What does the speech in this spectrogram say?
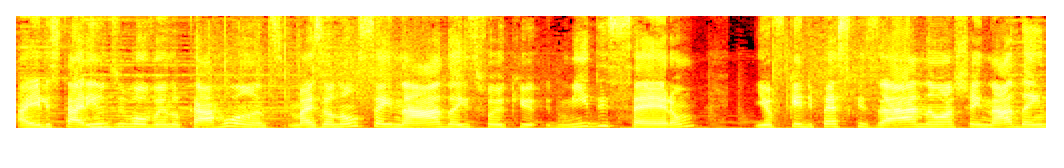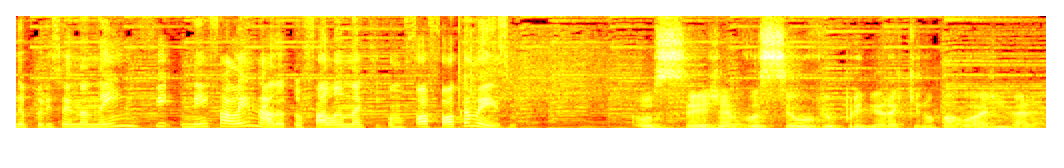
Aí eles estariam desenvolvendo o carro antes, mas eu não sei nada, isso foi o que me disseram. E eu fiquei de pesquisar, não achei nada ainda, por isso ainda nem, nem falei nada. Tô falando aqui como fofoca mesmo. Ou seja, você ouviu primeiro aqui no pagode, hein, galera?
